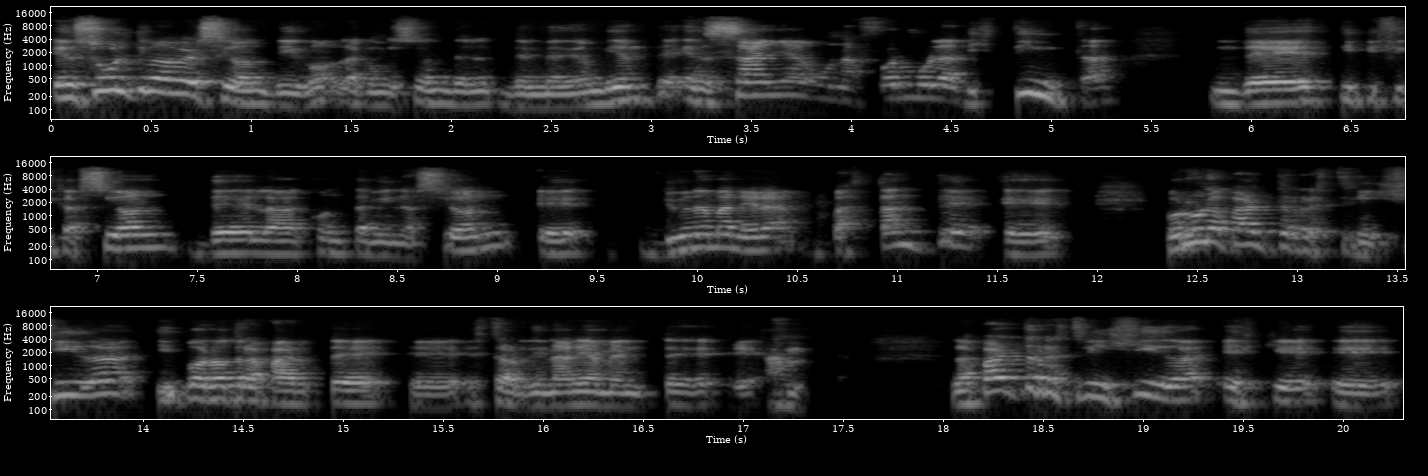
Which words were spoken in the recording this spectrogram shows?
En su última versión, digo, la Comisión del, Medio Ambiente ensaya una fórmula distinta de tipificación de la contaminación eh, de una manera bastante, eh, por una parte restringida y por otra parte eh, extraordinariamente amplia. La parte restringida es que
